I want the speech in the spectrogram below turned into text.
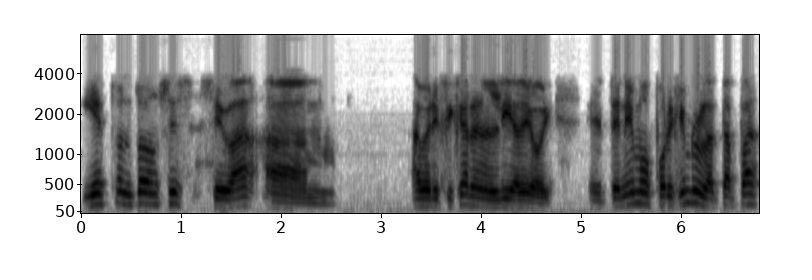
Y esto entonces se va a, a verificar en el día de hoy. Eh, tenemos, por ejemplo, la tapa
